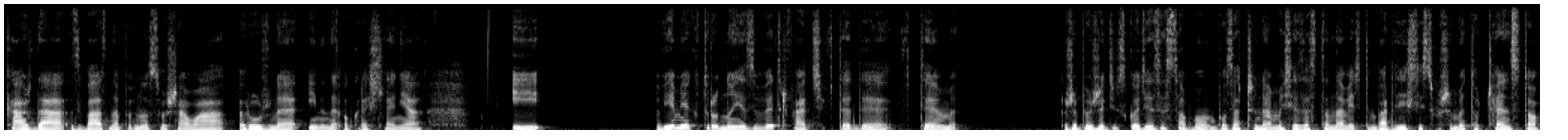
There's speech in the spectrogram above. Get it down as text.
każda z Was na pewno słyszała różne inne określenia, i wiem, jak trudno jest wytrwać wtedy w tym, żeby żyć w zgodzie ze sobą, bo zaczynamy się zastanawiać, tym bardziej jeśli słyszymy to często,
